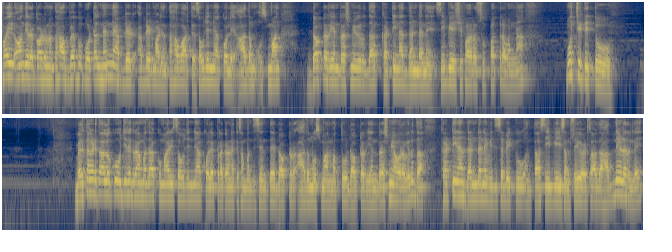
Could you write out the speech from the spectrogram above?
file on the record ಅನ್ನುವಂತಹ ವೆಬ್ ಪೋರ್ಟಲ್ ನಿನ್ನೆ ಅಪ್ಡೇಟ್ ಅಪ್ಡೇಟ್ ಮಾಡಿದಂತಹ ವಾರ್ತೆ. ಸೌಜನ್ಯ ಕೊಲೆ. ಆದಮ್ ಉಸ್ಮಾನ್ ಡಾಕ್ಟರ್ ಎನ್ ರಶ್ಮಿ ವಿರುದ್ಧ ಕಠಿಣ ದಂಡನೆ. ಸಿಬಿಐ ಶಿಫಾರಸು ಪತ್ರವನ್ನು ಮುಚ್ಚಿಟ್ಟಿತ್ತು. ಬೆಳ್ತಂಗಡಿ ತಾಲೂಕು ಉಜಿರೆ ಗ್ರಾಮದ ಕುಮಾರಿ ಸೌಜನ್ಯ ಕೊಲೆ ಪ್ರಕರಣಕ್ಕೆ ಸಂಬಂಧಿಸಿದಂತೆ ಡಾಕ್ಟರ್ ಆದಮ್ ಉಸ್ಮಾನ್ ಮತ್ತು ಡಾಕ್ಟರ್ ಎನ್ ರಶ್ಮಿ ಅವರ ವಿರುದ್ಧ ಕಠಿಣ ದಂಡನೆ ವಿಧಿಸಬೇಕು ಅಂತ ಸಿ ಬಿ ಐ ಸಂಸ್ಥೆಯು ಎರಡು ಸಾವಿರದ ಹದಿನೇಳರಲ್ಲೇ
